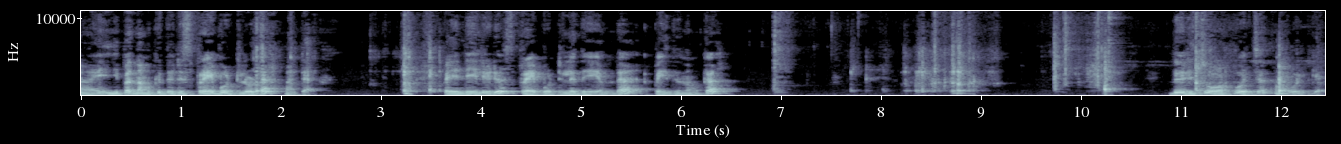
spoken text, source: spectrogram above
ഇനിയിപ്പം നമുക്കിതൊരു സ്പ്രേ ബോട്ടിലോട്ട് മാറ്റാം. അപ്പം എന്റെ ഒരു സ്പ്രേ ബോട്ടിൽ ഇതേ ഉണ്ട്. അപ്പം ഇത് നമുക്ക് ഇതൊരു ചോർപ്പ് വെച്ച് നമുക്ക് ഒഴിക്കാം.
